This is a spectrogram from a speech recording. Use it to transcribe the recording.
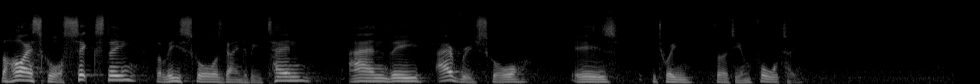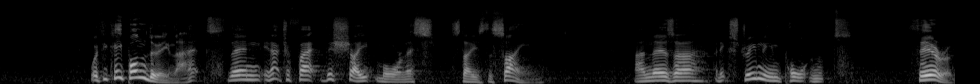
The highest score 60, the least score is going to be 10, and the average score is between 30 and 40. Well, if you keep on doing that, then in actual fact, this shape more or less stays the same. And there's a, an extremely important theorem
